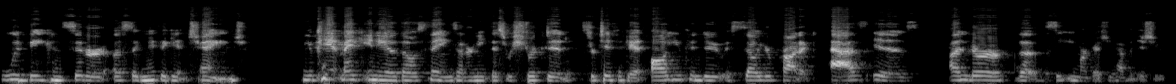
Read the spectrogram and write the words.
would be considered a significant change. You can't make any of those things underneath this restricted certificate. All you can do is sell your product as is under the CE mark as you have it issued.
